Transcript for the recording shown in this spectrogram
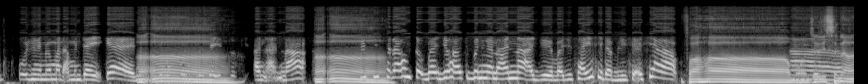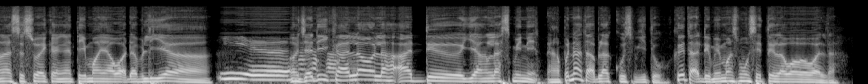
pun memang nak menjahit kan. Uh-uh. anak-anak. Uh-uh. Jadi serah untuk baju husband dengan anak je. Baju saya saya dah beli siap-siap. Faham. Ha. Jadi senanglah sesuaikan dengan tema yang awak dah beli ya. Iya. Oh, jadi kalau lah ada yang last minute, ha, pernah tak berlaku sebegitu? Ke tak ada? Memang semua settle awal-awal dah?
